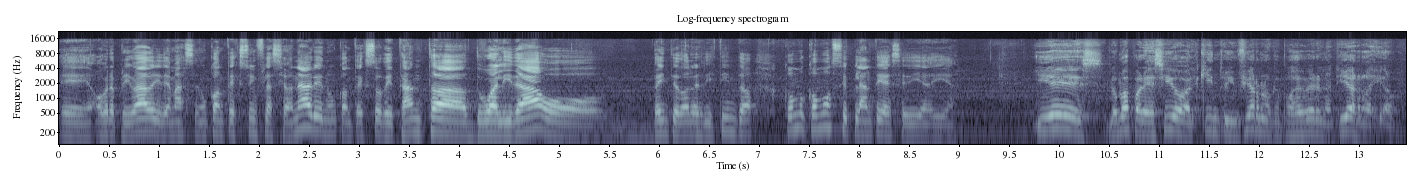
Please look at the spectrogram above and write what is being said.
eh, obra privada y demás, en un contexto inflacionario, en un contexto de tanta dualidad o 20 dólares distintos. ¿Cómo, ¿Cómo se plantea ese día a día? Y es lo más parecido al quinto infierno que podés ver en la tierra, digamos.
